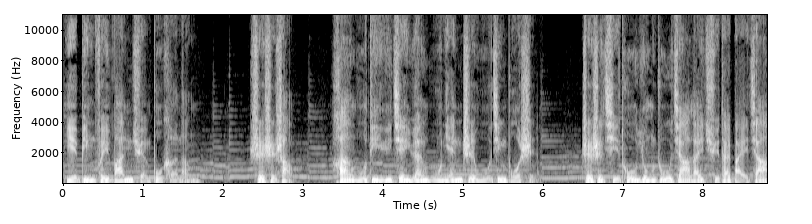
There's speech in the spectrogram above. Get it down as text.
也并非完全不可能。事实上，汉武帝于建元五年至五经博士，只是企图用儒家来取代百家，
